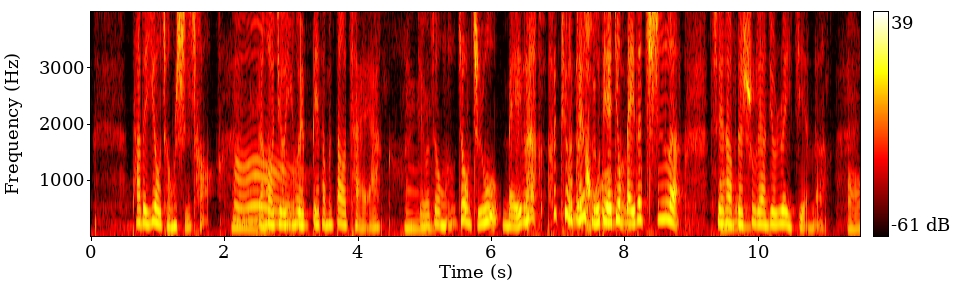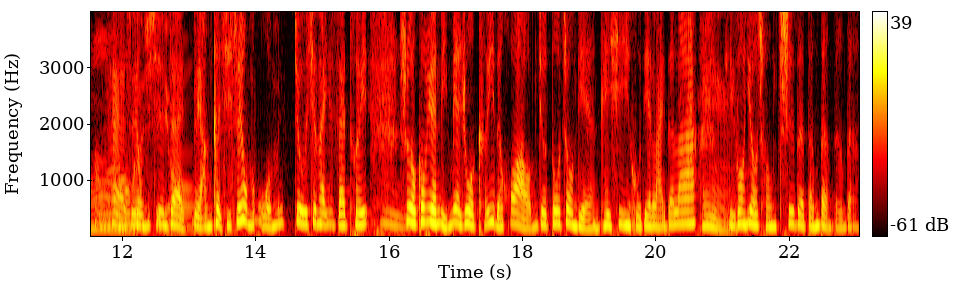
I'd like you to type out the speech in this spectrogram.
它的幼虫食草，嗯、然后就因为被他们盗采啊，嗯、结果这种这种植物没了，就那蝴蝶就没得吃了，所以它们的数量就锐减了。哦，哎，所以我们现在、哦、对啊，很可惜，所以我们我们就现在一直在推，嗯、所有公园里面如果可以的话，我们就多种点可以吸引蝴蝶来的啦，嗯，提供幼虫吃的等等等等。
